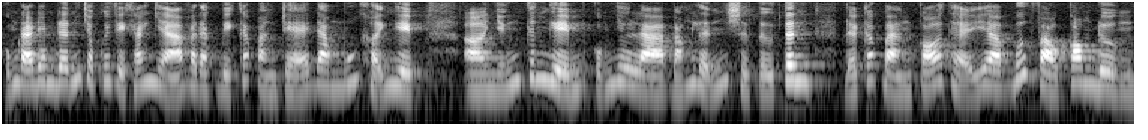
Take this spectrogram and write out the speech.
cũng đã đem đến cho quý vị khán giả và đặc biệt các bạn trẻ đang muốn khởi nghiệp ờ, những kinh nghiệm cũng như là bản lĩnh, sự tự tin để các bạn có thể ờ, bước vào con đường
